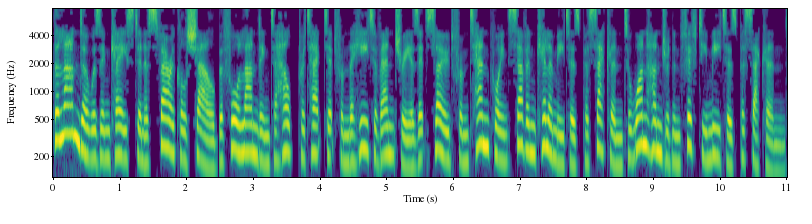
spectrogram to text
The lander was encased in a spherical shell before landing to help protect it from the heat of entry as it slowed from 10.7 km per second to 150 meters per second.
